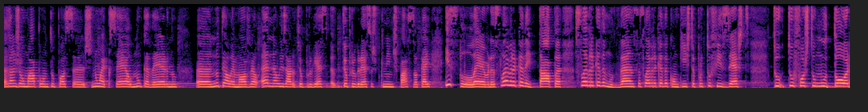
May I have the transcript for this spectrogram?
arranja um mapa onde tu possas, num Excel, num caderno, uh, no telemóvel, analisar o teu progresso, o teu progresso, os pequeninos passos, ok? E celebra, celebra cada etapa, celebra cada mudança, celebra cada conquista, porque tu fizeste Tu, tu foste o motor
